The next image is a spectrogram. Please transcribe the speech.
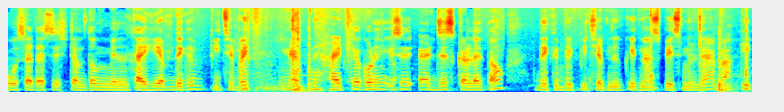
वो सारा सिस्टम तो मिलता ही अब देखिए, पीछे भाई मैं अपने हाइट के अकॉर्डिंग इसे एडजस्ट कर लेता हूँ. देखते भाई, पीछे अपने को कितना स्पेस मिल रहा है. बाकी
